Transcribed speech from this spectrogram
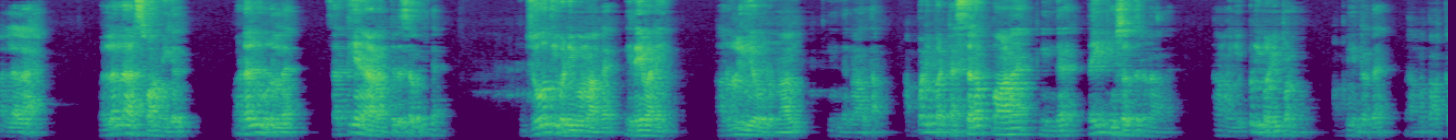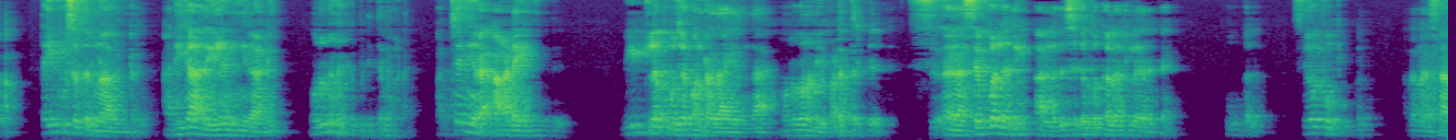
வள்ளலார். வள்ளலார் சுவாமிகள் வடலூர்ல சத்தியஞான திருசபையில ஜோதி வடிவமாக இறைவனை அருளிய ஒரு நாள் இந்த நாள் தான் அப்படிப்பட்ட சிறப்பான இந்த தைப்பூச திருநாளை நாம எப்படி வழிபடணும் அப்படின்றத நாம பார்க்கலாம். தைப்பூச திருநாள் என்று அதிகாலையில நீராடி முருகனுக்கு பிடித்தமான பச்சை நிற ஆடை அணிந்து வீட்டில் பூஜை பண்ணுறதா இருந்தால் முருகனுடைய படத்திற்கு செவ்வலரி அல்லது சிகப்பு கலரில் இருக்க பூக்கள் சிவப்பு பூக்கள் அதனை சா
